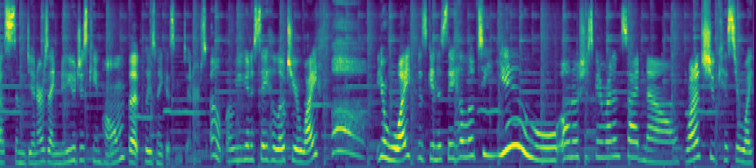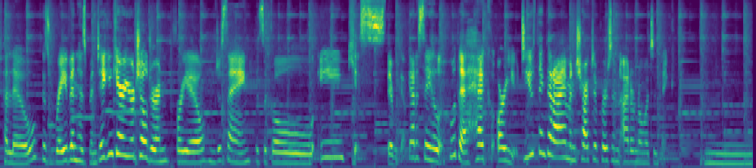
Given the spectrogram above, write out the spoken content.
us some dinners. I know you just came home, but please make us some dinners. Oh, are you gonna say hello to your wife? your wife is gonna say hello to you. Oh no, she's gonna run inside now. Why don't you kiss your wife hello? Because Ravin has been taking care of your children for you. I'm just saying. Physical and kiss. There we go. Gotta say hello. Who the heck are you? Do you think that I am an attractive person? I don't know what to think. Hmm.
